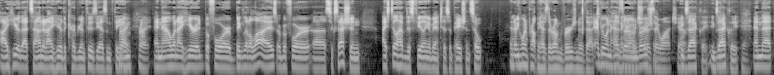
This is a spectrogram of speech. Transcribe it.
I hear that sound and I hear the Curb Your Enthusiasm theme, Right, right. and now when I hear it before Big Little Lies or before uh, Succession, I still have this feeling of anticipation. So And everyone probably has their own version of that. too, everyone has their own version they watch. Yeah. exactly exactly yeah. and that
